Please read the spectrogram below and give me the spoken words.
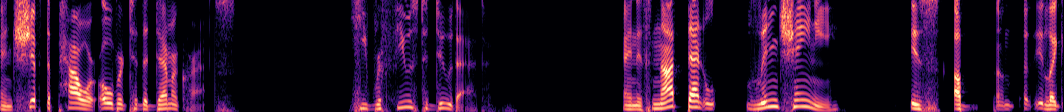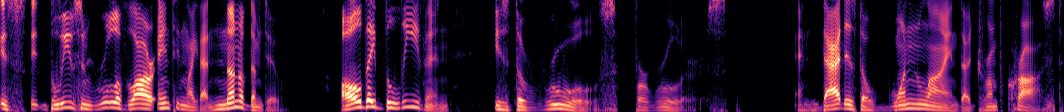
and shift the power over to the Democrats, he refused to do that. And it's not that Lynn Cheney is a um, like is it believes in rule of law or anything like that. None of them do. All they believe in is the rules for rulers. And that is the one line that Trump crossed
